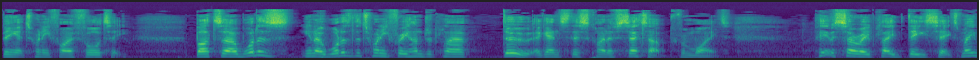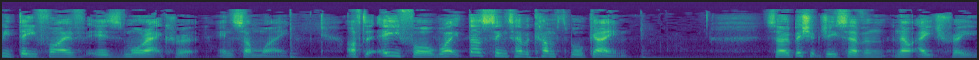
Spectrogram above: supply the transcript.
being at 25.40. But uh, what does you know what does the 2300 player do against this kind of setup from White? Peter Sowray played d6. Maybe d5 is more accurate in some way. After e4, White does seem to have a comfortable game. So bishop g7, now h3.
